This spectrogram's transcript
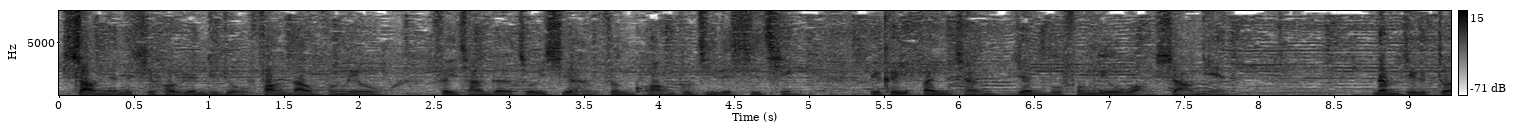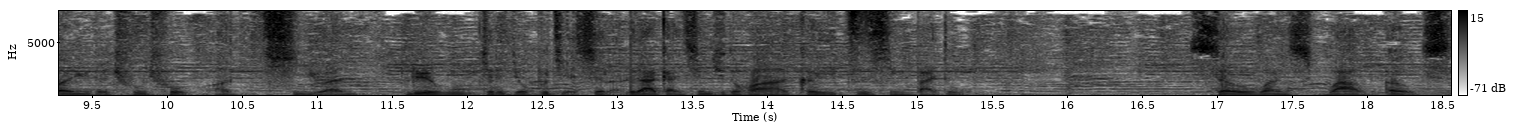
少年的时候人这种放荡风流，非常的做一些很疯狂不羁的事情，也可以翻译成人不风流枉少年。那么这个短语的出处啊、起源略污，这里就不解释了。如果大家感兴趣的话，可以自行百度。Sow one's wild oats。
